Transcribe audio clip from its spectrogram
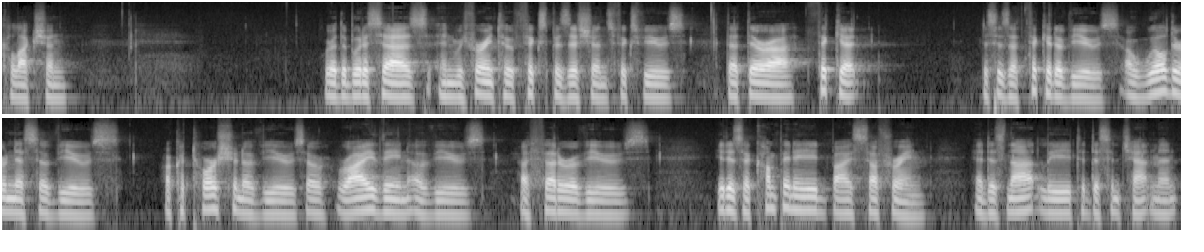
collection where the Buddha says, in referring to fixed positions, fixed views, that there are a thicket, this is a thicket of views, a wilderness of views, a contortion of views, a writhing of views, a fetter of views. It is accompanied by suffering and does not lead to disenchantment,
